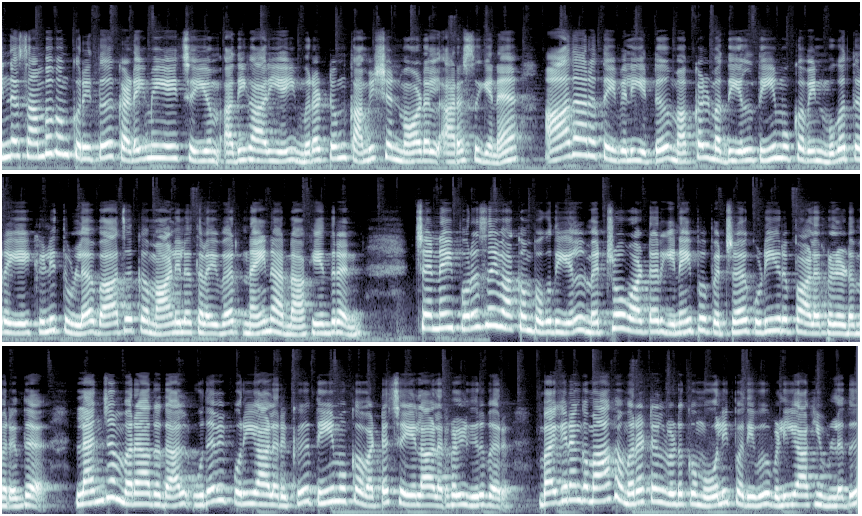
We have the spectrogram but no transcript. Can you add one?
இந்த சம்பவம் குறித்து கடமையை செய்யும் அதிகாரியை மிரட்டும் கமிஷன் மாடல் அரசு என ஆதாரத்தை வெளியிட்டு மக்கள் மத்தியில் திமுகவின் முகத்திரையை கிழித்துள்ள பாஜக மாநில தலைவர் நயினார் நாகேந்திரன். சென்னை புரசைவாக்கம் பகுதியில் மெட்ரோ வாட்டர் இணைப்பு பெற்ற குடியிருப்பாளர்களிடமிருந்து லஞ்சம் வராததால் உதவி பொறியாளருக்கு திமுக வட்டச் செயலாளர்கள் இருவர். பகிரங்கமாக மிரட்டல் விடுக்கும் ஒலிப்பதிவு வெளியாகியுள்ளது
